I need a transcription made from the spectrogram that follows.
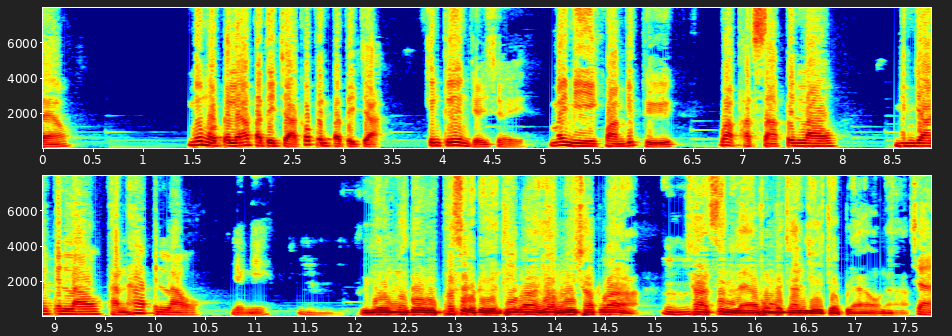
แล้ว เมื่อหมดไปแล้วปฏิจจาก็เป็นปฏิจจะเกลี้ยงๆเฉยๆ ไม่มีความยึดถือว่าผัสสะเป็นเราวิญญาณเป็นเราขันธ์ห้าเป็นเรา อย่างนี้อืมคือโยมมาดูพระสูตรอื่นที่ว่าย่อมรู้ชัดว่าอืมชาติสิ้นแล้วพรหมจรรย์อยู่จบแล้วนะฮะใช่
